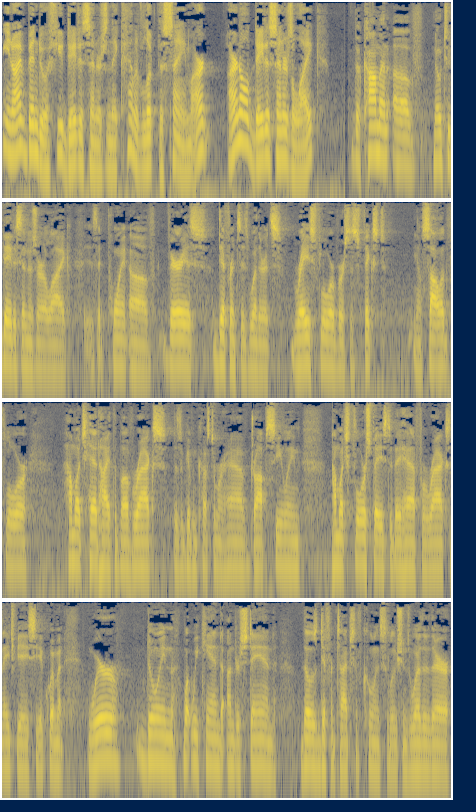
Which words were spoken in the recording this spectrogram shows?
You know, I've been to a few data centers and they kind of look the same. Aren't aren't all data centers alike? The comment of no two data centers are alike is a point of various differences, whether it's raised floor versus fixed, you know, solid floor. How much head height above racks does a given customer have? Drop ceiling. How much floor space do they have for racks and HVAC equipment? We're doing what we can to understand those different types of cooling solutions, whether they're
